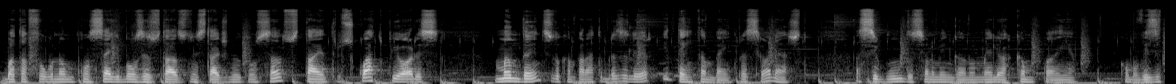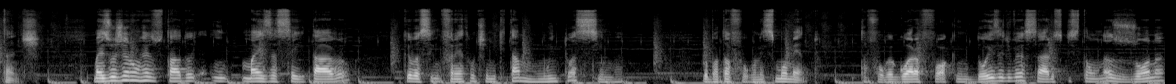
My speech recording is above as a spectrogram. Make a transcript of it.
O Botafogo não consegue bons resultados no estádio Milton Santos, está entre os quatro piores mandantes do Campeonato Brasileiro e tem também, para ser honesto, a segunda, se eu não me engano, melhor campanha como visitante. Mas hoje era um resultado mais aceitável, porque você enfrenta um time que está muito acima do Botafogo nesse momento. O Botafogo agora foca em dois adversários que estão na zona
